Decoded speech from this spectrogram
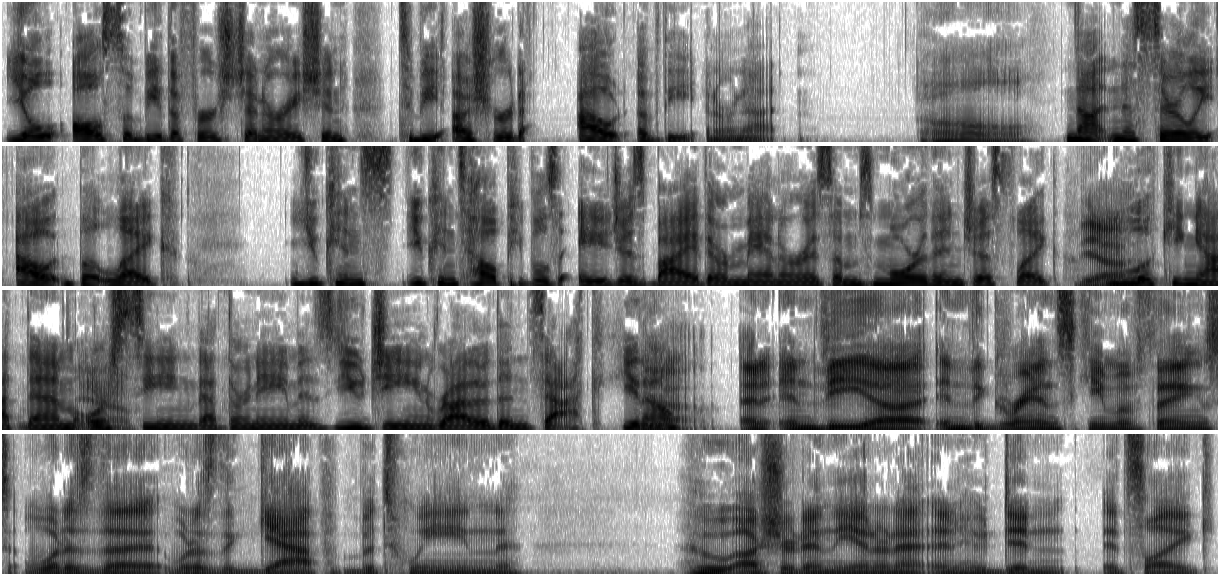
You'll also be the first generation to be ushered out of the internet. Oh. Not necessarily out, but like you can you can tell people's ages by their mannerisms more than just like Yeah. looking at them Yeah. or seeing that their name is Eugene rather than Zach, you know? Yeah. And in the uh in the grand scheme of things, what is the what is the gap between who ushered in the internet and who didn't? It's like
